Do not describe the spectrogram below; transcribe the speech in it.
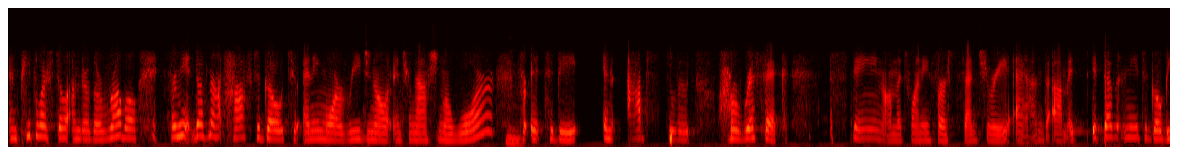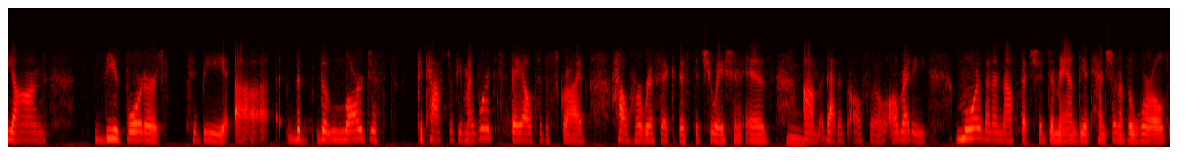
and people are still under the rubble. For me, it does not have to go to any more regional or international war hmm. for it to be an absolute horrific stain on the 21st century, and um, it, it doesn't need to go beyond these borders to be uh, the the largest catastrophe. My words fail to describe how horrific this situation is. Mm. Um, that is also already more than enough that should demand the attention of the world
